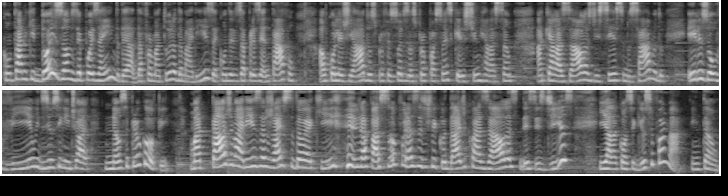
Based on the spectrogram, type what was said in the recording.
contaram que dois anos depois ainda da, da formatura da Marisa, quando eles apresentavam ao colegiado, aos professores, as preocupações que eles tinham em relação àquelas aulas de sexta no sábado, eles ouviam e diziam o seguinte: olha, não se preocupe, uma tal de Marisa já estudou aqui, já passou por essa dificuldade com as aulas nesses dias e ela conseguiu se formar. Então,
